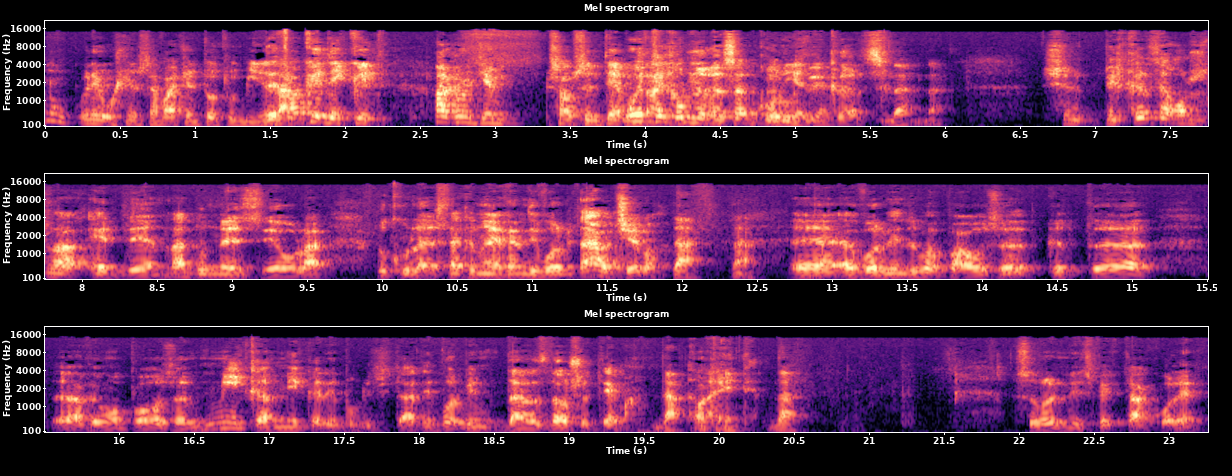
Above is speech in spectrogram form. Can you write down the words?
nu reușim să facem totul bine, De dar fapt- cât de cât ajungem sau suntem Uite în cum ne rajul lăsăm cu în lucruri ele. de cărți. Da, da. Și pe cărți am ajuns la Eden, la Dumnezeu, la lucrurile astea, că noi aveam de vorbit altceva. Da, da. Uh, Vorbim după pauză, cât uh, avem o pauză mică, mică de publicitate, vorbim, dar îți dau și tema. Da, ok. înainte. Da. Să vorbim de spectacole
